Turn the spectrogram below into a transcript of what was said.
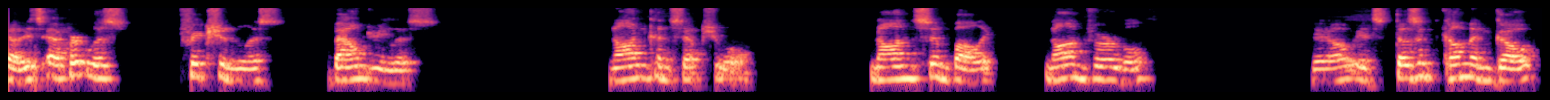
Yeah, it's effortless, frictionless, boundaryless. non-conceptual, non-symbolic, non-verbal. You know, it doesn't come and go.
